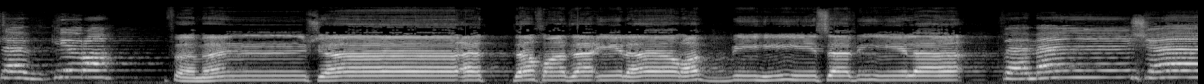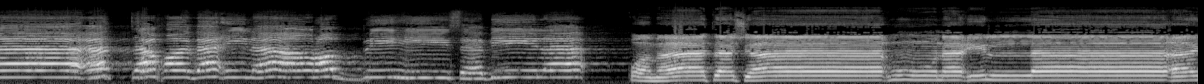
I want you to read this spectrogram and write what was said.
تذكرة فمن شاء اتخذ إلى ربه سبيلا. فمن شاء اتخذ إلى ربه سبيلا. وما تشاءون إلا أن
